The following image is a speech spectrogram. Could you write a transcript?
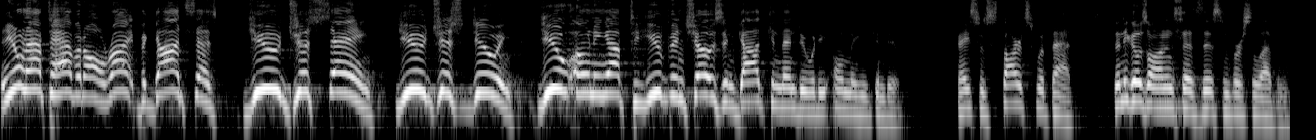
And you don't have to have it all right, but God says, you just saying, you just doing, you owning up to you've been chosen, God can then do what he, only He can do. Okay, so starts with that. Then he goes on and says this in verse 11.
